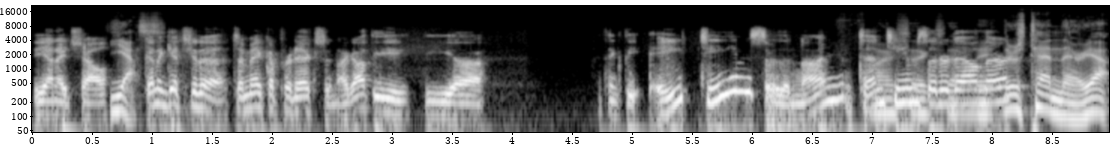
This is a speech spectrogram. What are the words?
the NHL. Yes. gonna get you to to make a prediction. I got the the. Uh, I think the eight teams or the nine, ten Five, teams six, that are seven, down eight. there. There's ten there. Yeah,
